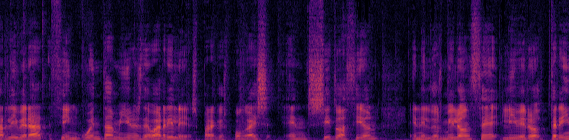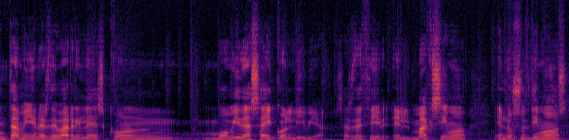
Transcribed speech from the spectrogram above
a, liberar 50 millones de barriles. Para que os pongáis en situación, en el 2011 liberó 30 millones de barriles con movidas ahí con Libia. O sea, es decir, el máximo en los últimos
